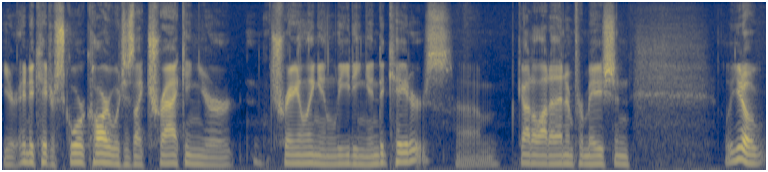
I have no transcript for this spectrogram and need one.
your indicator scorecard, which is like tracking your trailing and leading indicators. Um, got a lot of that information. You know,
